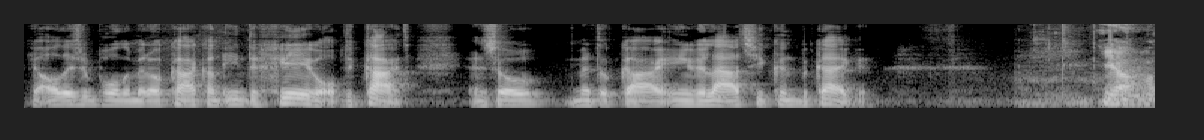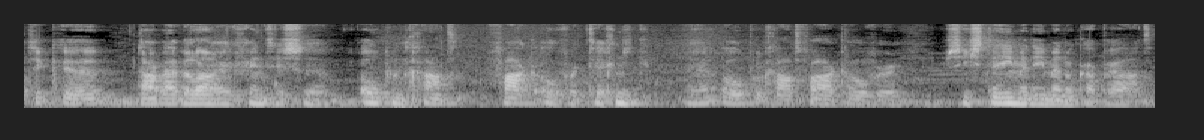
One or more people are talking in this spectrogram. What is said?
je al deze bronnen met elkaar kan integreren op de kaart. En zo met elkaar in relatie kunt bekijken. Ja, wat ik uh, daarbij belangrijk vind is, uh, open gaat vaak over techniek. Uh, open gaat vaak over systemen die met elkaar praten.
